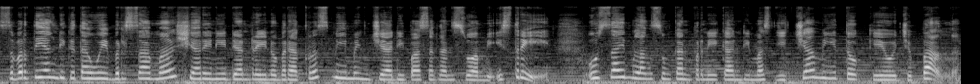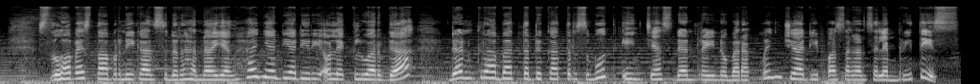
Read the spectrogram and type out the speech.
Seperti yang diketahui bersama, Syahrini dan Reino Barak resmi menjadi pasangan suami istri usai melangsungkan pernikahan di Masjid Chami, Tokyo, Jepang. Setelah pesta pernikahan sederhana yang hanya dihadiri oleh keluarga dan kerabat terdekat tersebut, Inces dan Reino Barak menjadi pasangan selebritis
